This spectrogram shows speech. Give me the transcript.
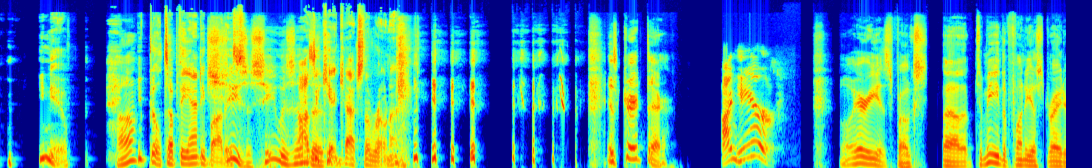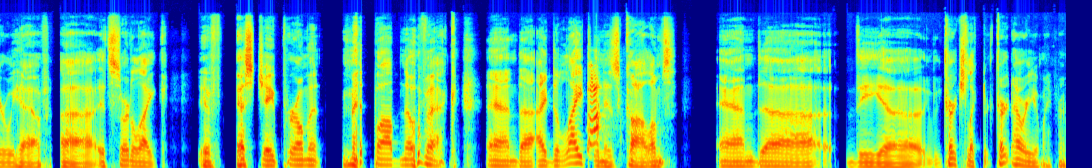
he knew. Huh? He built up the antibodies. Jesus, he was in Ozzy the- can't catch the Rona. Is Kurt there? I'm here. Well, here he is, folks. Uh, to me, the funniest writer we have. Uh, it's sort of like if S.J. Perelman met Bob Novak, and uh, I delight in his columns. And uh, the uh, Kurt Schlichter. Kurt, how are you, my friend?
